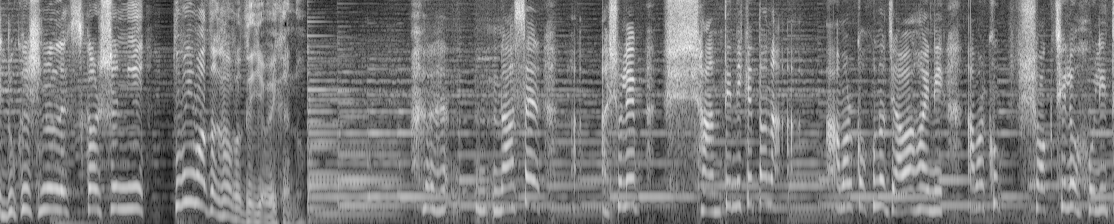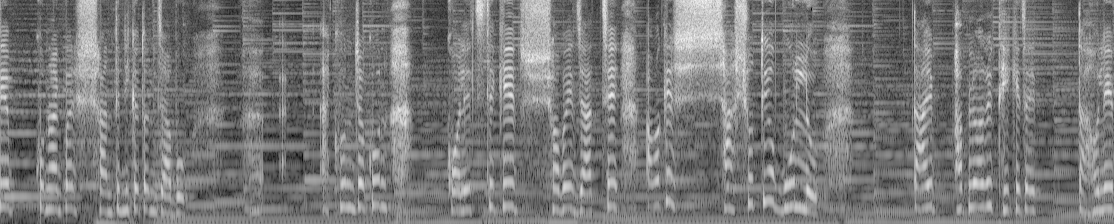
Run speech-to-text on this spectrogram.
এডুকেশনাল এক্সকারশন নিয়ে তুমি মাথা ঘামাতে যাবে কেন? না, স্যার, আসলে শান্তিনিকেতন আমার কখনো যাওয়া হয়নি। আমার খুব শখ ছিল হোলিতে কোনো একবার শান্তিনিকেতন যাব। এখন যখন কলেজ থেকে সবাই যাচ্ছে, আমাকে শাশ্বতীও বলল তাই ভাবলাম আমি থেকে যাই তাহলে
